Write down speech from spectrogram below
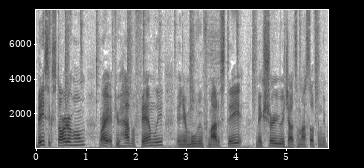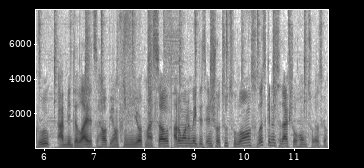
basic starter home, right? If you have a family and you're moving from out of state, make sure you reach out to myself in the group. I'd be delighted to help you. I'm from New York myself. I don't want to make this intro too, too long, so let's get into the actual home tour. Let's go.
